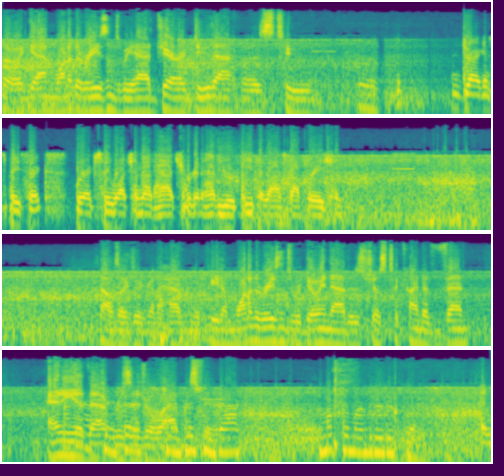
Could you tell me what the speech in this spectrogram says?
So again, one of the reasons we had Jared do that was to... Dragon SpaceX, we're actually watching that hatch. We're going to have you repeat the last operation. Sounds like they're going to have him repeat them. One of the reasons we're doing that is just to kind of vent any of that residual atmosphere up from under this place. And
